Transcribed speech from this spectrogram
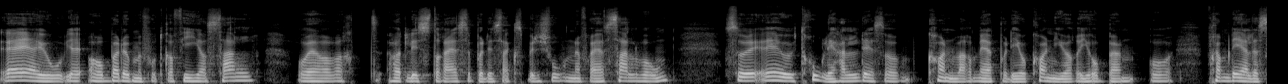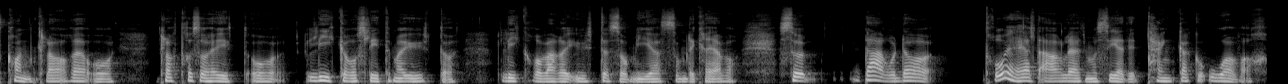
jeg, er jo, jeg arbeider med fotografier selv, og jeg har vært, hatt lyst til å reise på disse ekspedisjonene fra jeg selv var ung. Så jeg er jo utrolig heldig som kan være med på de og kan gjøre jobben, og fremdeles kan klare å klatre så høyt og liker å slite meg ut og liker å være ute så mye som det krever. Så der og da tror jeg helt ærlig at jeg må si at jeg tenker ikke over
